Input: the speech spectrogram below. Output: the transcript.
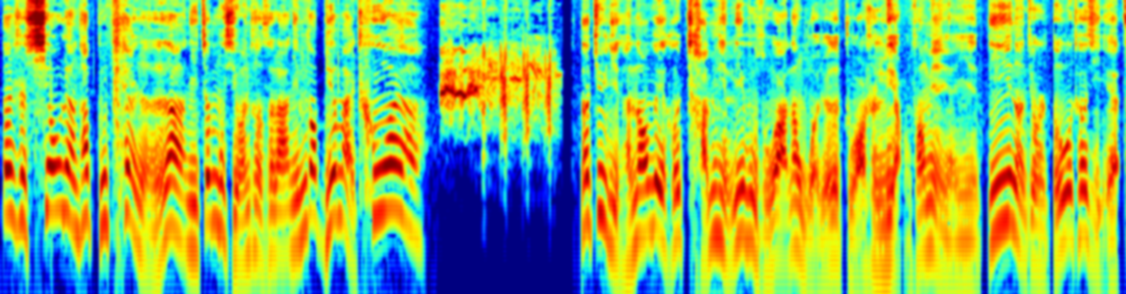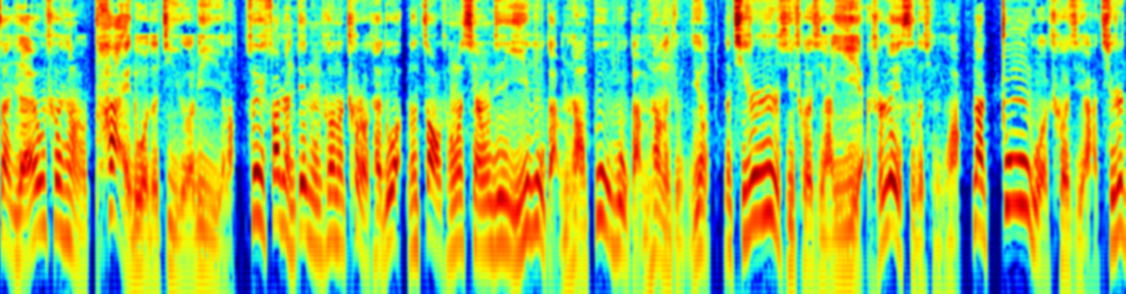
但是销量它不骗人啊，你真不喜欢特斯拉，你们倒别买车呀。那具体谈到为何产品力不足啊？那我觉得主要是两方面原因。第一呢，就是德国车企在燃油车上有太多的既得利益了，所以发展电动车呢掣手太多，那造成了现如今一步赶不上、步步赶不上的窘境。那其实日系车企啊也是类似的情况。那中国车企啊其实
